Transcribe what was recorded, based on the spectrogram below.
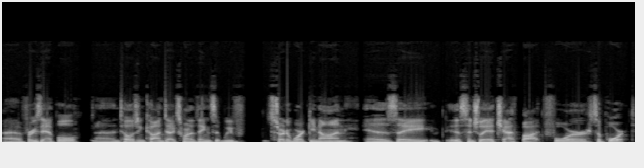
Uh, for example, uh, Intelligent Contacts. One of the things that we've started working on is a essentially a chatbot for support.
